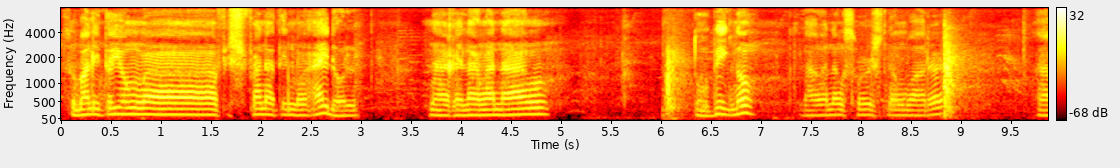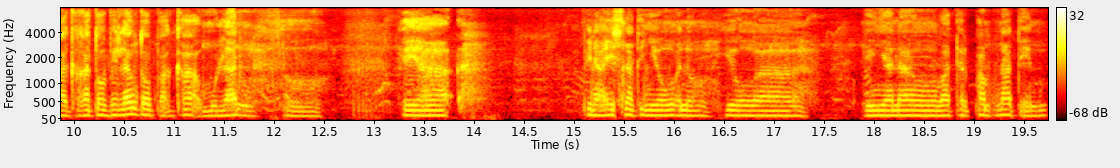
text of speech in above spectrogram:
So, bali ito yung ah, fish fan natin mga idol na kailangan ng tubig, no? Kailangan ng source ng water. Ah, kakatubig lang to pagka umulan. So, kaya pinayos natin yung ano, yung ah, linya ng water pump natin.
